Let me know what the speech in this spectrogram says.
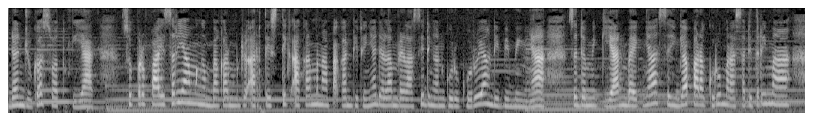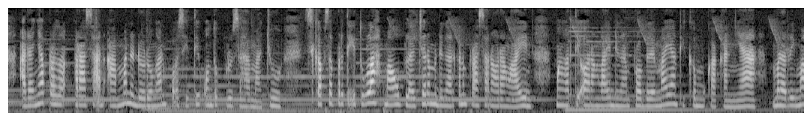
dan juga suatu kiat. Supervisor yang mengembangkan model artistik akan menampakkan dirinya dalam relasi dengan guru-guru yang dibimbingnya. Sedemikian baiknya sehingga para guru merasa diterima. Adanya perasaan aman dan dorongan positif untuk berusaha maju. Sikap seperti itulah mau belajar mendengarkan perasaan orang lain, mengerti orang lain dengan problema yang dikemukakannya, menerima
